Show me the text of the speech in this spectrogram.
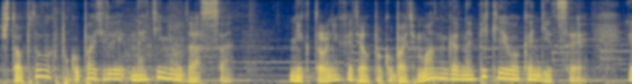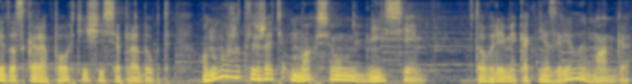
что оптовых покупателей найти не удастся. Никто не хотел покупать манго на пике его кондиции. Это скоропортящийся продукт. Он может лежать максимум дней 7 в то время как незрелый манго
